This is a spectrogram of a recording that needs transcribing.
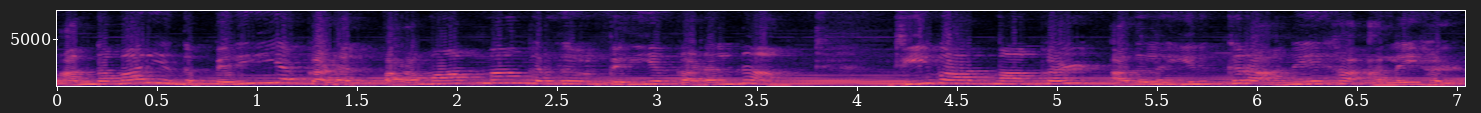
அந்த மாதிரி இந்த பெரிய கடல் பரமாத்மாங்கிறது ஒரு பெரிய கடல்னா ஜீவாத்மாக்கள் அதுல இருக்கிற அநேக அலைகள்.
